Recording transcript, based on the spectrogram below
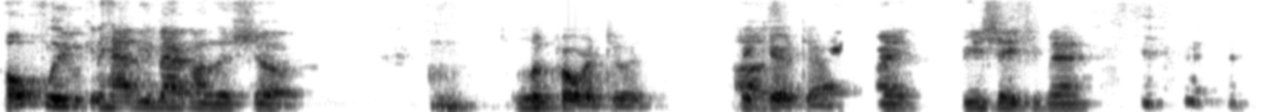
hopefully we can have you back on the show. Look forward to it. Take Awesome. care, Tim. Frank. Appreciate you, man.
